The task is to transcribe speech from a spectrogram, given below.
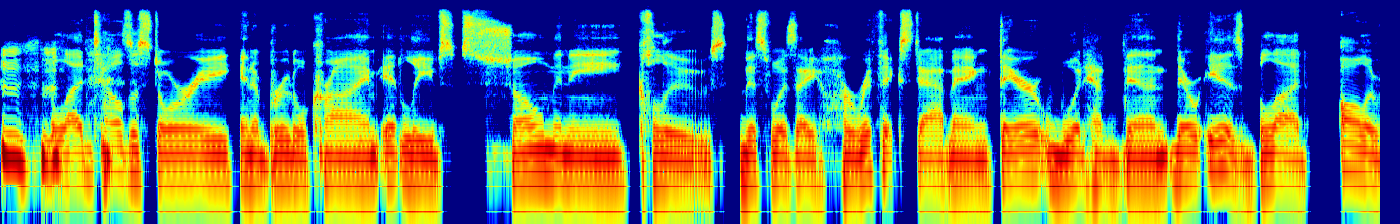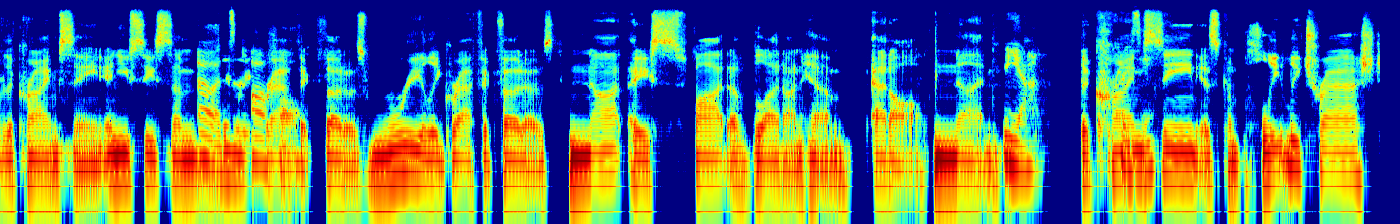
Mm-hmm. Blood tells a story in a brutal crime. It leaves so many clues. This was a horrific stabbing. There would have been, there is blood all over the crime scene and you see some oh, very awful. graphic photos really graphic photos not a spot of blood on him at all none yeah the crime Crazy. scene is completely trashed.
